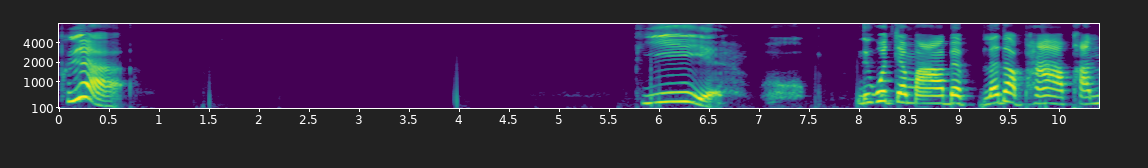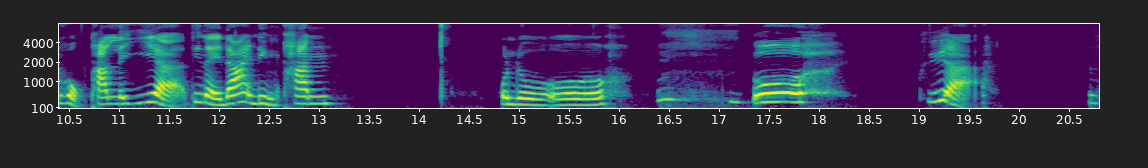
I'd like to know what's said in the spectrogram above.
เพื่อ พี่ นึกว่าจะมาแบบระดับห้าพันหกพันเลยเยี่ยที่ไหนได้หนึ่งพันคนดูโอ้โอ้เพื่อ เออ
